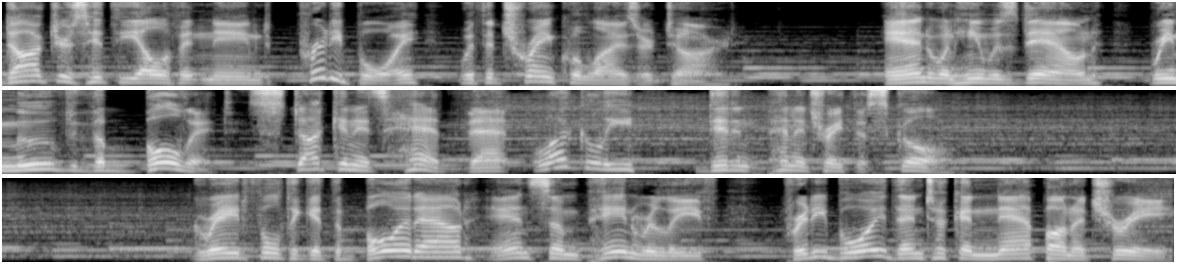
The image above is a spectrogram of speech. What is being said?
Doctors hit the elephant named Pretty Boy with a tranquilizer dart. And when he was down, removed the bullet stuck in its head that luckily didn't penetrate the skull. Grateful to get the bullet out and some pain relief, Pretty Boy then took a nap on a tree.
